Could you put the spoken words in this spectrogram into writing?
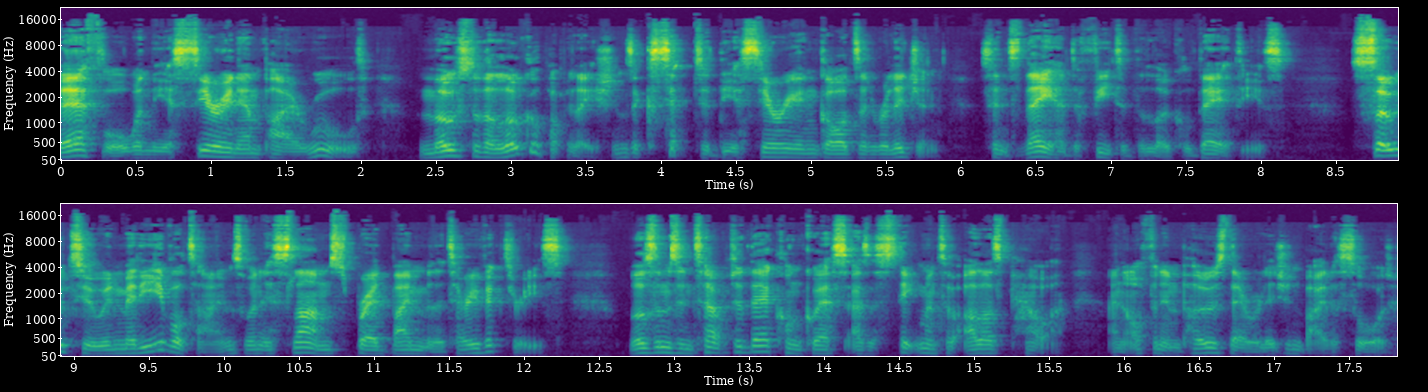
Therefore, when the Assyrian Empire ruled, most of the local populations accepted the Assyrian gods and religion, since they had defeated the local deities. So too in medieval times when Islam spread by military victories. Muslims interpreted their conquests as a statement of Allah's power and often imposed their religion by the sword.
